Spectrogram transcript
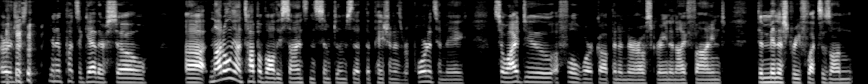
or just didn't put together. So, uh, not only on top of all these signs and symptoms that the patient has reported to me, so I do a full workup and a neuro screen, and I find diminished reflexes on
